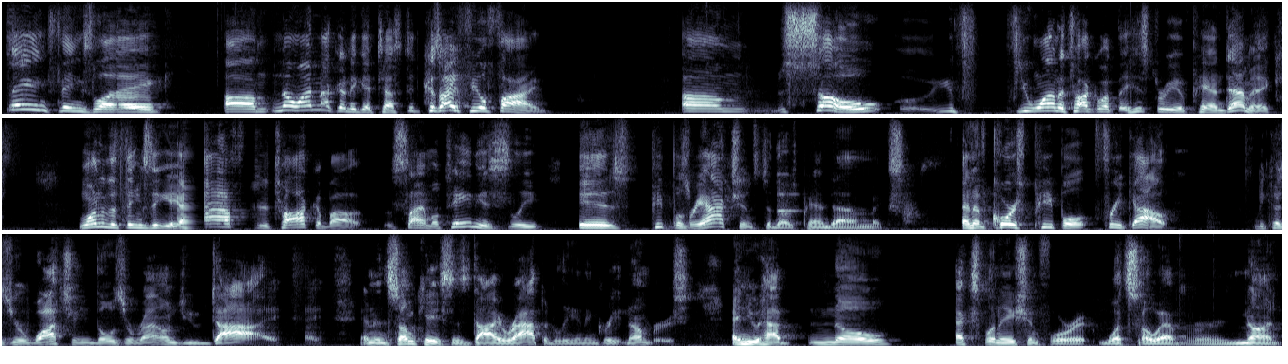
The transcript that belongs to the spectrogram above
saying things like, um, no, I'm not going to get tested because I feel fine. Um, so, if, if you want to talk about the history of pandemic, one of the things that you have to talk about simultaneously is people's reactions to those pandemics. And of course, people freak out because you're watching those around you die, and in some cases, die rapidly and in great numbers. And you have no explanation for it whatsoever, none.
